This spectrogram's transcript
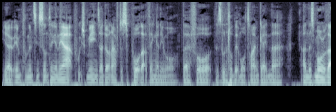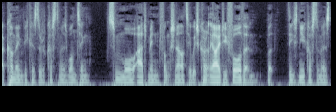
you know implementing something in the app, which means I don't have to support that thing anymore. Therefore, there's a little bit more time gained there, and there's more of that coming because there are customers wanting some more admin functionality, which currently I do for them, but these new customers,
